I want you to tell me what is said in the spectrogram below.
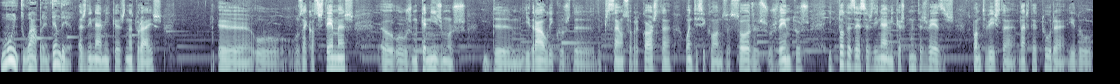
muito há para entender. As dinâmicas naturais, eh, o, os ecossistemas, eh, os mecanismos de hidráulicos de, de, pressão sobre a costa, o anticiclone dos Açores, os ventos e todas essas dinâmicas que muitas vezes, do ponto de vista da arquitetura e do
